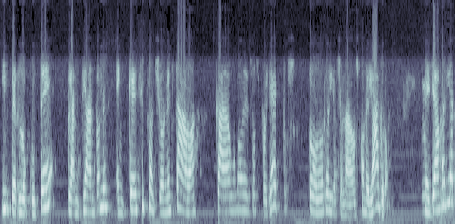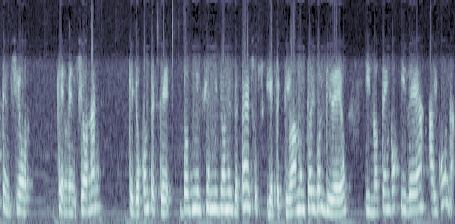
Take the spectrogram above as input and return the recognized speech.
interlocuté planteándoles en qué situación estaba cada uno de esos proyectos, todos relacionados con el agro. Me llama la atención que mencionan que yo contesté 2.100 millones de pesos y efectivamente oigo el video y no tengo idea alguna.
